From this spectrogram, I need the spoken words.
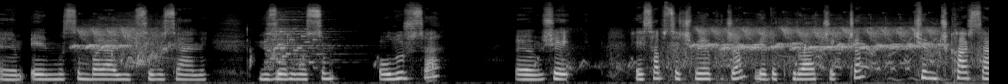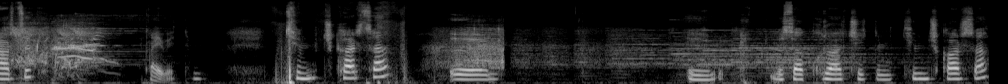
e, elmasım bayağı yükselirse yani 100 elmasım olursa e, şey hesap seçme yapacağım ya da kura çekeceğim. Kim çıkarsa artık kaybettim. Kim çıkarsa e, e, mesela kura çektim. Kim çıkarsa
